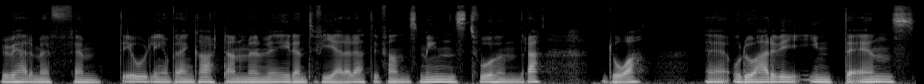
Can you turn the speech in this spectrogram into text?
tror vi hade med 50 odlingar på den kartan men vi identifierade att det fanns minst 200 då. Eh, och då hade vi inte ens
